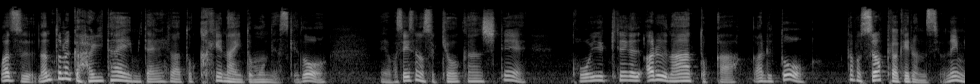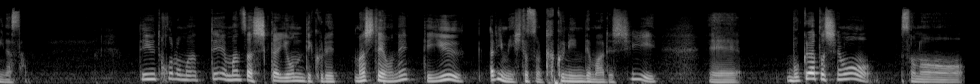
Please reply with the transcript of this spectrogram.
まず、なんとなく入りたいみたいな人だと書けないと思うんですけど、えー、和製サロンと共感して、こういう期待があるなとかあると、多分スラッと書けるんですよね、皆さん。っていうところもあって、まずはしっかり読んでくれましたよねっていう、ある意味一つの確認でもあるし、えー、僕らとしても、その、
